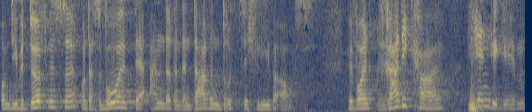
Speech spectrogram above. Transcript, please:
um die Bedürfnisse und das Wohl der anderen, denn darin drückt sich Liebe aus. Wir wollen radikal hingegeben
